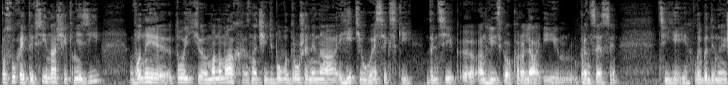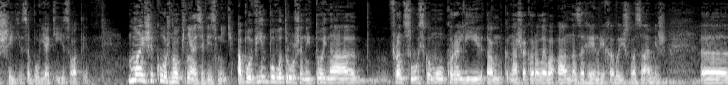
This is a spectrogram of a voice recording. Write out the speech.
Послухайте, всі наші князі, вони той Мономах, значить, був одружений на Гіті Уесекській, доньці е, англійського короля і принцеси цієї лебединої шиї, забув, як її звати. Майже кожного князя візьміть. Або він був одружений, той на французькому королі, там наша королева Анна за Генріха вийшла заміж. Е,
